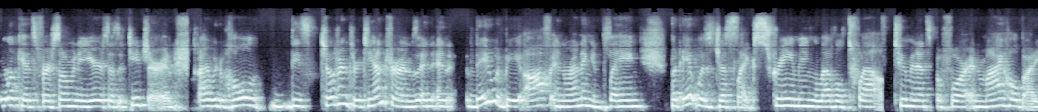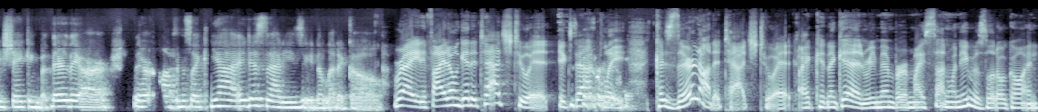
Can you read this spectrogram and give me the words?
Little kids for so many years as a teacher. And I would hold these children through tantrums and, and they would be off and running and playing. But it was just like screaming level 12 two minutes before and my whole body shaking. But there they are. They're off. And it's like, yeah, it is that easy to let it go. Right. If I don't get attached to it, exactly. Because they're not attached to it. I can again remember my son when he was little going,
